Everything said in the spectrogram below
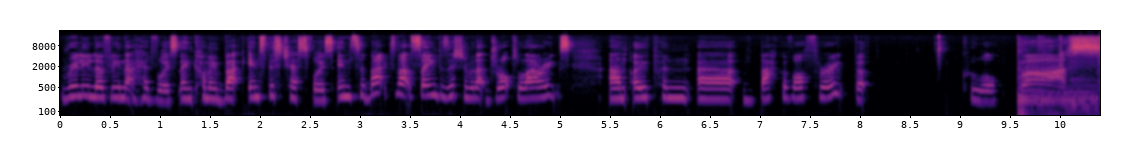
Really lovely in that head voice. Then coming back into this chest voice, into back to that same position with that dropped larynx and open uh, back of our throat. But cool. Boss.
